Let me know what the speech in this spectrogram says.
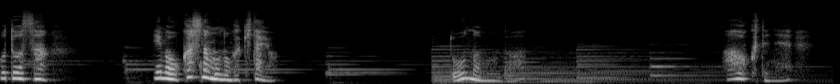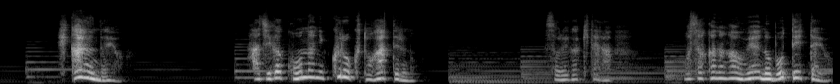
お父さん今おかしなものが来たよ。どんなもんだ？青くてね光るんだよ。端がこんなに黒く尖ってるの。それが来たらお魚が上へ登っていったよ。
